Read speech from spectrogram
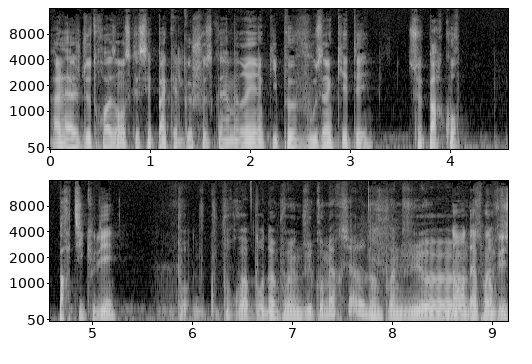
à l'âge de 3 ans, est-ce que c'est pas quelque chose quand même, Adrien, qui peut vous inquiéter? Ce parcours particulier? Pourquoi? Pour d'un point de vue commercial ou d'un point de vue euh, Non, d'un point de vue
